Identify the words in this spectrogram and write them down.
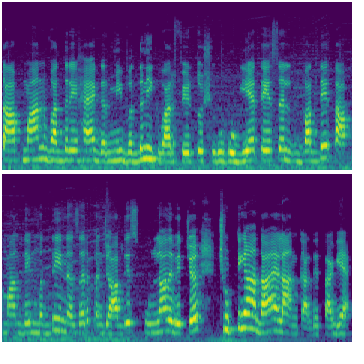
ਤਾਪਮਾਨ ਵੱਧ ਰਿਹਾ ਹੈ, ਗਰਮੀ ਵਧਣੀ ਇੱਕ ਵਾਰ ਫੇਰ ਤੋਂ ਸ਼ੁਰੂ ਹੋ ਗਈ ਹੈ ਤੇ ਇਸ ਵੱਧਦੇ ਤਾਪਮਾਨ ਦੇ ਮੱਦੇਨਜ਼ਰ ਪੰਜਾਬ ਦੇ ਸਕੂਲਾਂ ਦੇ ਵਿੱਚ ਛੁੱਟੀਆਂ ਦਾ ਐਲਾਨ ਕਰ ਦਿੱਤਾ ਗਿਆ ਹੈ।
